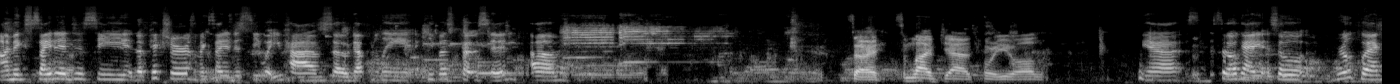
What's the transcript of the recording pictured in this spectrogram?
I'm excited to see the pictures. I'm excited to see what you have. So definitely keep us posted. Um, Sorry, some live jazz for you all. yeah. So okay. So real quick,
